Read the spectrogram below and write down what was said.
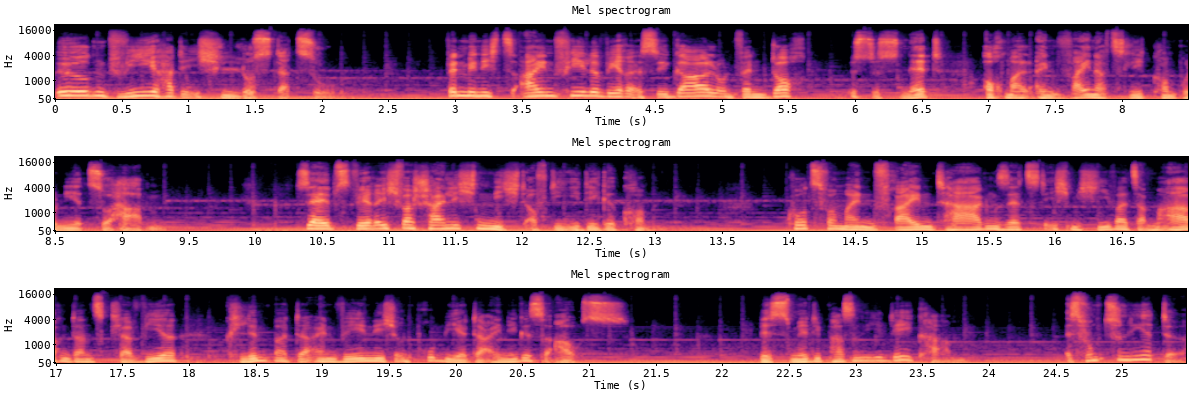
irgendwie hatte ich Lust dazu. Wenn mir nichts einfiele, wäre es egal, und wenn doch, ist es nett, auch mal ein Weihnachtslied komponiert zu haben. Selbst wäre ich wahrscheinlich nicht auf die Idee gekommen. Kurz vor meinen freien Tagen setzte ich mich jeweils am Abend ans Klavier, klimperte ein wenig und probierte einiges aus. Bis mir die passende Idee kam. Es funktionierte,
